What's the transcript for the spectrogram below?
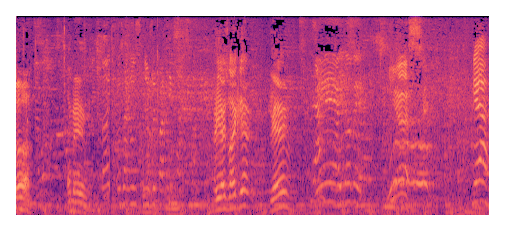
oh, amazing. O sea, nos, nos repartimos. Are you guys like it? Yeah? Yeah, I love it. Yes. Yeah.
